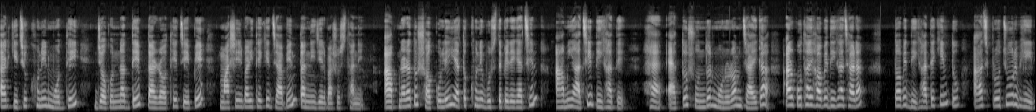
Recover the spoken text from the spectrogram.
আর কিছুক্ষণের মধ্যেই জগন্নাথদেব তার রথে চেপে মাসির বাড়ি থেকে যাবেন তার নিজের বাসস্থানে। আপনারা তো সকলেই এতক্ষণে বুঝতে পেরে গেছেন আমি আছি দীঘাতে। হ্যাঁ এত সুন্দর মনোরম জায়গা, আর কোথায় হবে দীঘা ছাড়া? তবে দীঘাতে কিন্তু আজ প্রচুর ভিড়,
